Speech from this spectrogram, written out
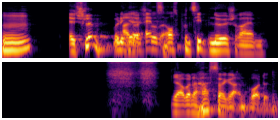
Mhm. Ist schlimm. Würde ich Also ja ätzend. aus Prinzip nö schreiben. Ja, aber dann hast du ja geantwortet.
